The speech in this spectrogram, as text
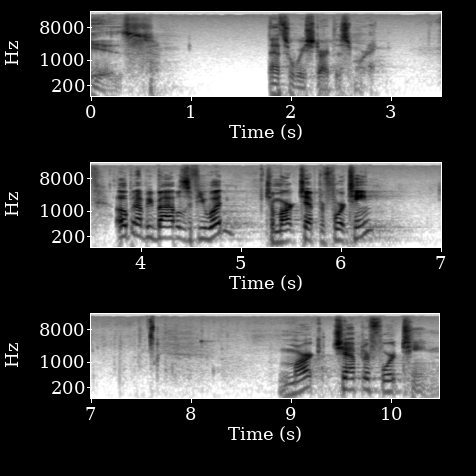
is? That's where we start this morning. Open up your Bibles, if you would, to Mark chapter 14. Mark chapter 14.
